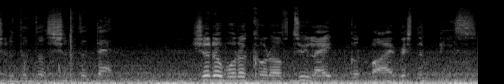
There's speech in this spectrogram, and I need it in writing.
Should have done this, should have done that. Shoulda, woulda, coulda. Too late. Goodbye. Rest in peace.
